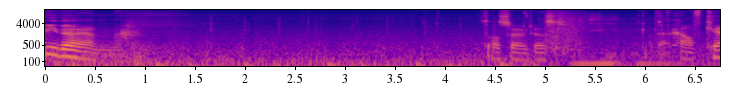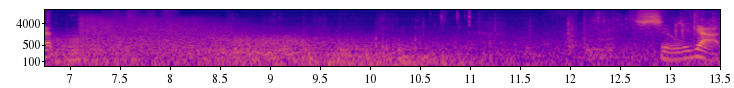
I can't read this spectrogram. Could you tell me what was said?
Alrighty then. Let's also just get that health kit. Let's see what we got.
